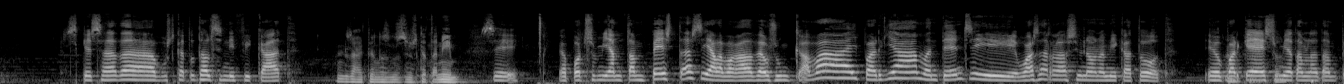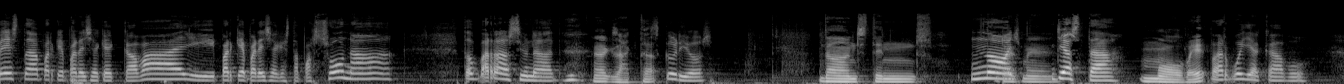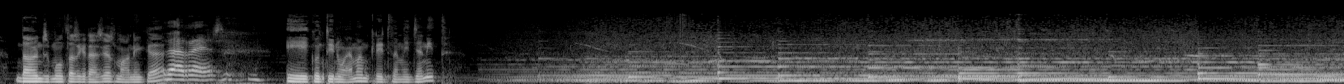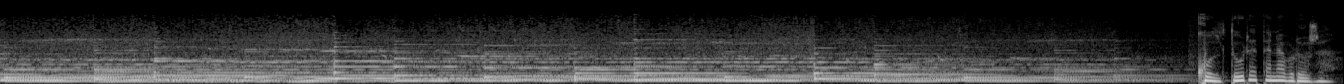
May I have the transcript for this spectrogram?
És que s'ha de buscar tot el significat. Exacte, les nocions que tenim. Sí. Que pots somiar amb tempestes i a la vegada veus un cavall per allà, m'entens? I ho has de relacionar una mica tot. Diu, per què he somiat amb la tempesta, per què apareix aquest cavall i per què apareix aquesta persona... Tot va relacionat. Exacte. És curiós. Doncs tens... No, Res més. ja està. Molt bé. Per avui acabo. Doncs moltes gràcies, Mònica. De res. I continuem amb crits de mitjanit. Cultura tenebrosa.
